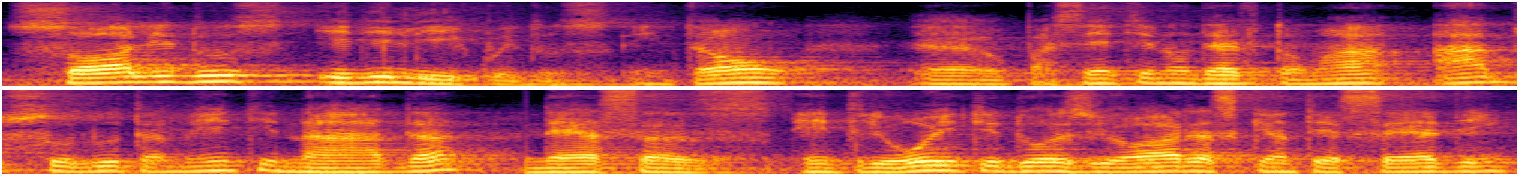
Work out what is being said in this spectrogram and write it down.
sólidos e de líquidos. Então, é, o paciente não deve tomar absolutamente nada nessas entre 8 e 12 horas que antecedem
